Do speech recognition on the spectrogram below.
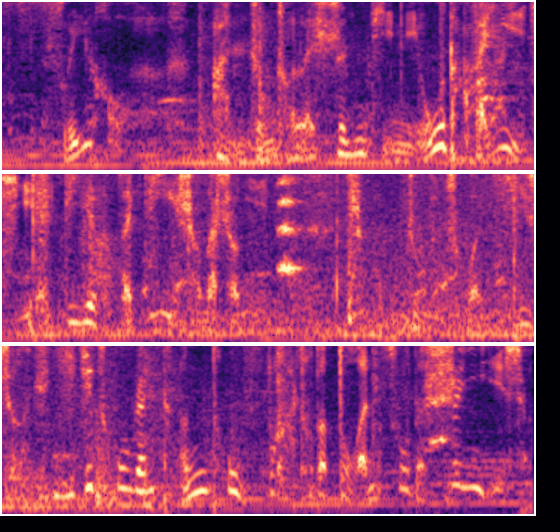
随后。暗中传来身体扭打在一起、跌倒在地上的声音，沉重的喘息声，以及突然疼痛发出的短促的呻吟声。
